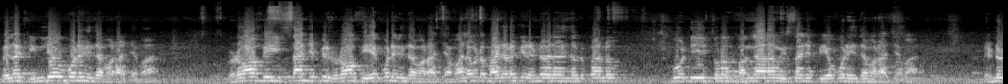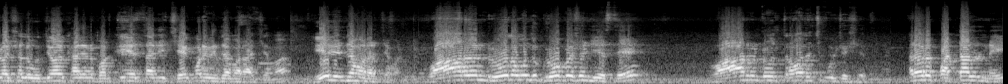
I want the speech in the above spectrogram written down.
పేదలకు ఇండ్లు ఇవ్వకపోవడం ఇంద్రమరాజ్యమా రుణమాఫీ ఇస్తా అని చెప్పి రుణమాఫీ ఇవ్వకూడదు ఇంద్రమ రాజ్యమా లేకుంటే మహిళలకి రెండు వేల ఐదు వందల రూపాయలు స్కూటీ తులం బంగారం ఇస్తా అని చెప్పి ఇవ్వకూడదు ఇంద్రమ రాజ్యమా రెండు లక్షల ఉద్యోగ ఖాళీలను భర్తీ చేస్తా అని చేయకపోవడం ఇంద్రమ రాజ్యమా? ఏది ఇంద్రమ రాజ్యం అండి వారం రోజుల ముందు గృహప్రవేశం చేస్తే వారం రోజుల తర్వాత వచ్చి కూల్చేసేది. అరే వాళ్ళకి పట్టాలు ఉన్నాయి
